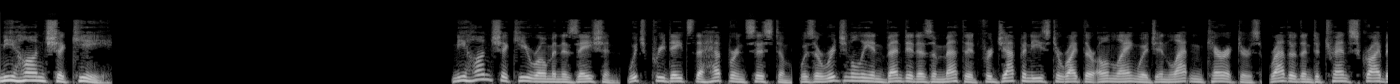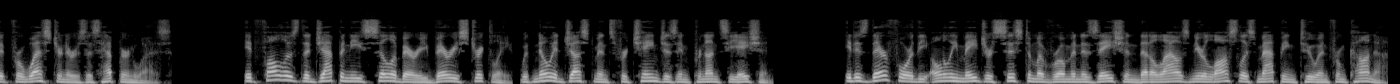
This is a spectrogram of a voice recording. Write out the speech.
Nihon Shiki Nihon Shiki romanization, which predates the Hepburn system, was originally invented as a method for Japanese to write their own language in Latin characters, rather than to transcribe it for Westerners as Hepburn was. It follows the Japanese syllabary very strictly, with no adjustments for changes in pronunciation. It is therefore the only major system of romanization that allows near lossless mapping to and from kana.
